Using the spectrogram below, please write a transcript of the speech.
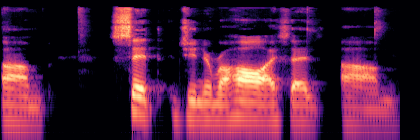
um, sit Jinder Mahal. I said um,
